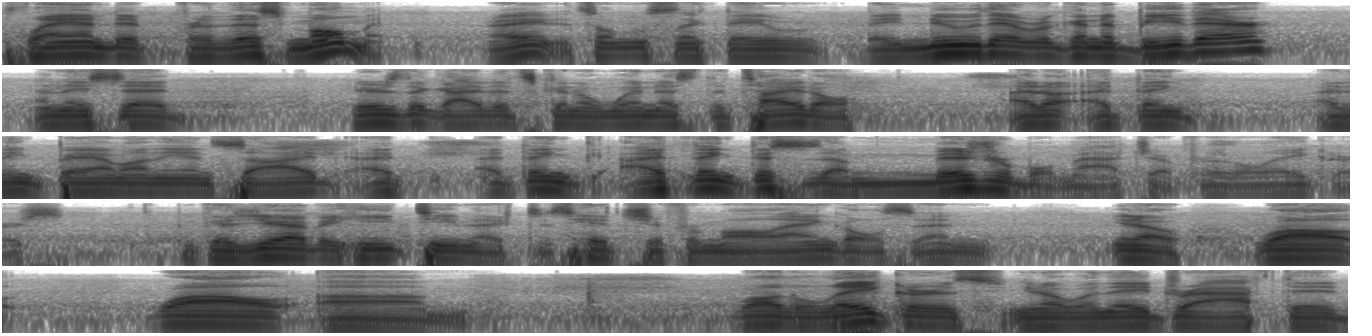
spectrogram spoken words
planned it for this moment, right? It's almost like they they knew they were going to be there, and they said, "Here's the guy that's going to win us the title." I don't. I think. I think Bam on the inside. I, I think. I think this is a miserable matchup for the Lakers because you have a Heat team that just hits you from all angles, and you know while while um, while the Lakers, you know, when they drafted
